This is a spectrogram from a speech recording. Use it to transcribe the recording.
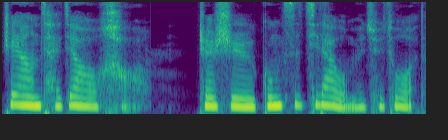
这样才叫好，这是公司期待我们去做的。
